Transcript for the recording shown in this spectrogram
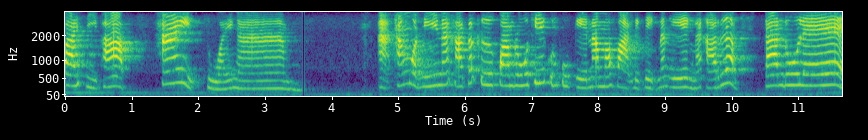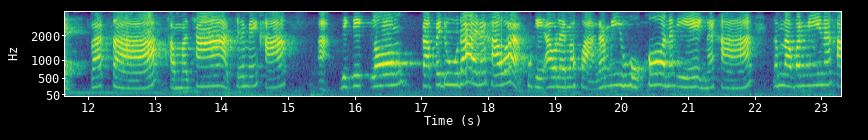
บายสีภาพให้สวยงามอะทั้งหมดนี้นะคะก็คือความรู้ที่คุณครูเก๋นำมาฝากเด็กๆ นั่นเองนะคะ เรื่องการดูแล รักษาธรรมชาติใช่ไหมคะอะเด็กๆลอง กลับไปดูได้นะคะว่าครูเก๋เอาอะไรมาฝากนะ มีอยู่หกข้อนั่นเองนะคะสำหรับวันนี้นะคะ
